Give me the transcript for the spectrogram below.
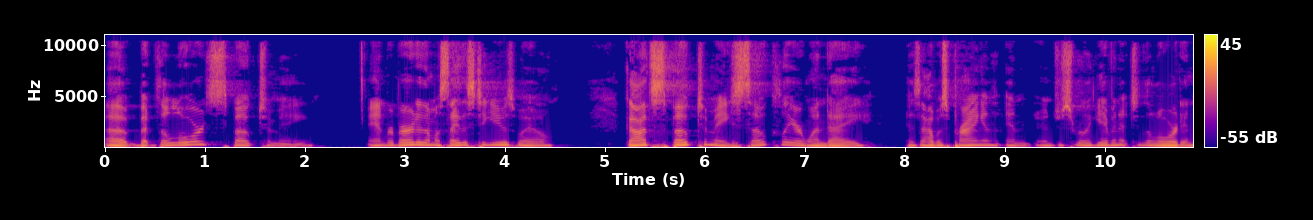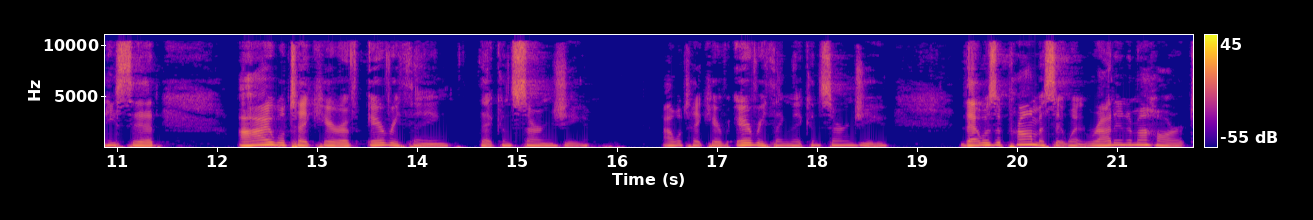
Uh, but the Lord spoke to me, and Roberta, I'm going to say this to you as well. God spoke to me so clear one day as I was praying and, and, and just really giving it to the Lord, and He said, I will take care of everything that concerns you. I will take care of everything that concerns you. That was a promise that went right into my heart.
